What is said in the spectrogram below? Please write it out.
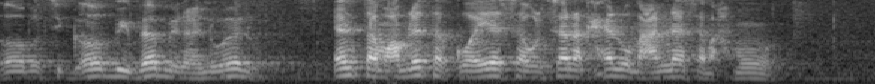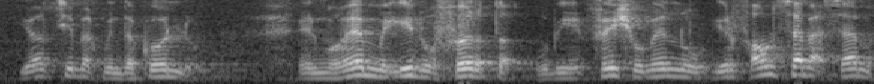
آه بس الجواب بيبان من عنوانه. أنت معاملتك كويسة ولسانك حلو مع الناس يا محمود. يا سيبك من ده كله. المهم ايده فرطه وبيقفشوا منه يرفعوه لسبع سما.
